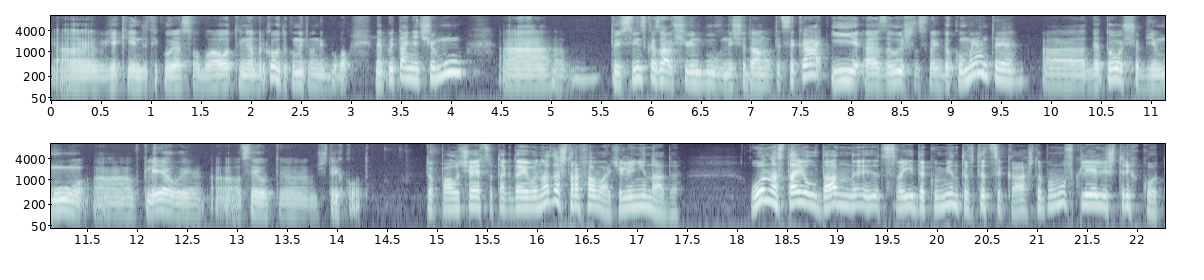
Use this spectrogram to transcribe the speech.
е, який ідентифікує особу, а от облікових документів не було. На питання, чому, е, тобто він сказав, що він був нещодавно в ТЦК і е, залишив свої документи е, для того, щоб йому е, вклеїли е, оцей от е, штрих-код. То получается, тогда его надо штрафовать или не надо? Он оставил данные, свои документы в ТЦК, чтобы ему вклеили штрих-код.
